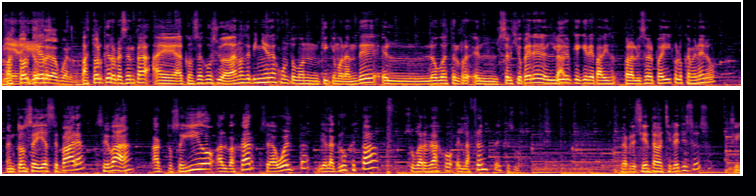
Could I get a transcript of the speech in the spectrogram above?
Bien pastor de acuerdo. Pastor que representa eh, al Consejo de Ciudadanos de Piñera junto con Quique Morandé, el loco este, el, el Sergio Pérez, el Claro. líder que quiere paraliz- paralizar el país con los camioneros. Entonces ella se para, se va, acto seguido, al bajar, se da vuelta y a la cruz que está, su gargajo en la frente de Jesús. ¿La presidenta Bachelet hizo eso? Sí.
